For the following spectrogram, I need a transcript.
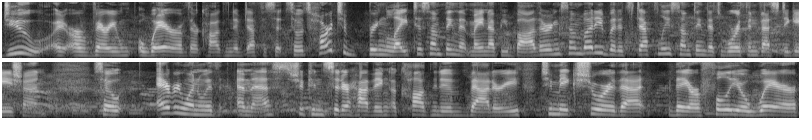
do are very aware of their cognitive deficit. So it's hard to bring light to something that might not be bothering somebody, but it's definitely something that's worth investigation. So everyone with MS should consider having a cognitive battery to make sure that they are fully aware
